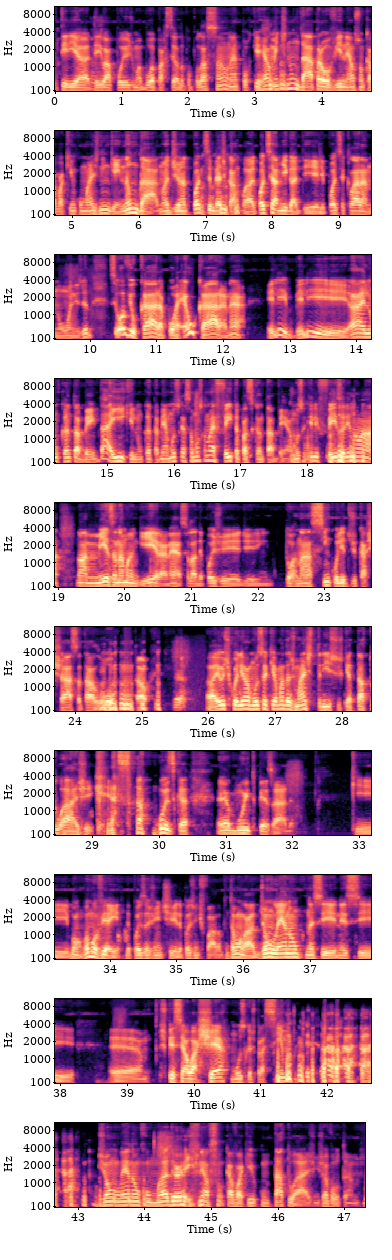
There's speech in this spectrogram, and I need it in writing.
teria, teria o apoio de uma boa parcela da população, né? Porque realmente não dá para ouvir Nelson Cavaquinho com mais ninguém. Não dá, não adianta. Pode ser Beth Carvalho, pode ser amiga dele, pode ser Clara Nunes. Você ouve o cara, porra, é o cara, né? Ele, ele, ah, ele não canta bem. Daí que ele não canta bem. A música, essa música não é feita para se cantar bem. É a música que ele fez ali numa, numa mesa na mangueira, né? Sei lá, depois de, de tornar cinco litros de cachaça, tá louco e tal. É. Aí eu escolhi uma música que é uma das mais tristes, que é Tatuagem, que essa música é muito pesada. Que, bom, vamos ouvir aí, depois a gente, depois a gente fala. Então vamos lá, John Lennon nesse nesse é, especial Axé, músicas para cima. John Lennon com Mother e Nelson Cavaquinho com Tatuagem. Já voltamos.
